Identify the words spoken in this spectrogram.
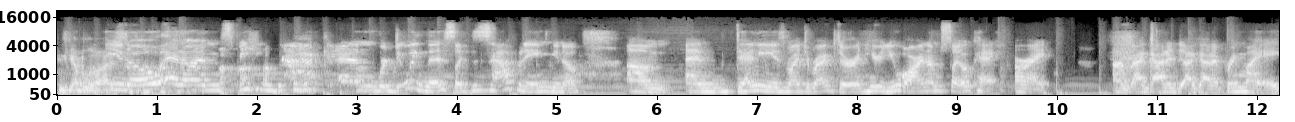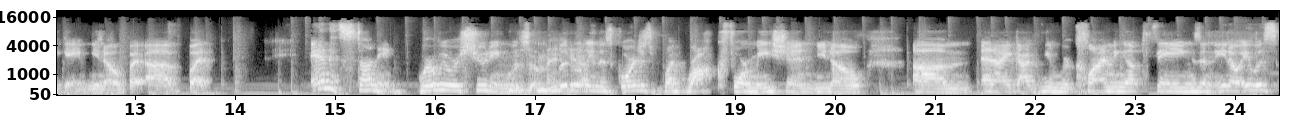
He's got blue eyes. You know, and I'm speaking back and we're doing this, like this is happening, you know. Um, and Denny is my director, and here you are, and I'm just like, okay, all right. Um, I gotta, I gotta bring my A game, you know. But, uh, but and it's stunning. Where we were shooting was, was amazing, literally yeah. in this gorgeous like rock formation, you know. Um, and I got you know, we were climbing up things, and you know it was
